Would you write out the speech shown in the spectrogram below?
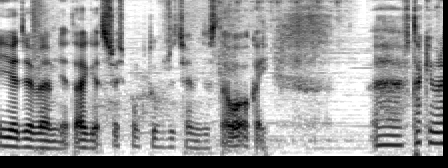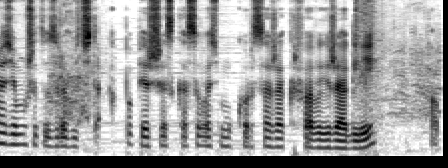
I jedzie we mnie, tak jest. 6 punktów życia mi zostało, ok. E, w takim razie muszę to zrobić tak. Po pierwsze skasować mu korsarza krwawych żagli. Hop.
